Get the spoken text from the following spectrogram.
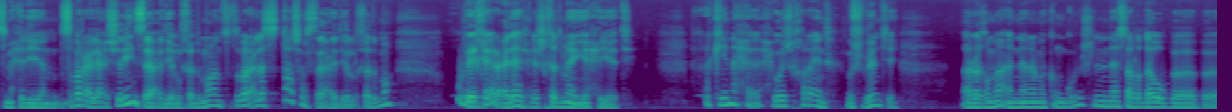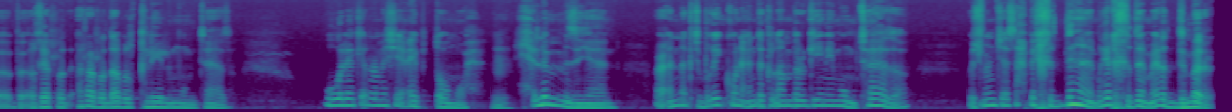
اسمح لي نصبر على 20 ساعة ديال الخدمة نصبر على 16 ساعة ديال الخدمة وبخير علاش علاش الخدمه هي حياتي كاين حوايج أخرين واش فهمتي رغم أننا ما كنقولوش للناس رضاو. غير الرضا بالقليل ممتاز ولكن راه ماشي عيب الطموح. حلم مزيان. راه انك تبغي يكون عندك لامبورغيني ممتازة. باش فهمتي يا صاحبي؟ خدام غير خدم غير دمر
